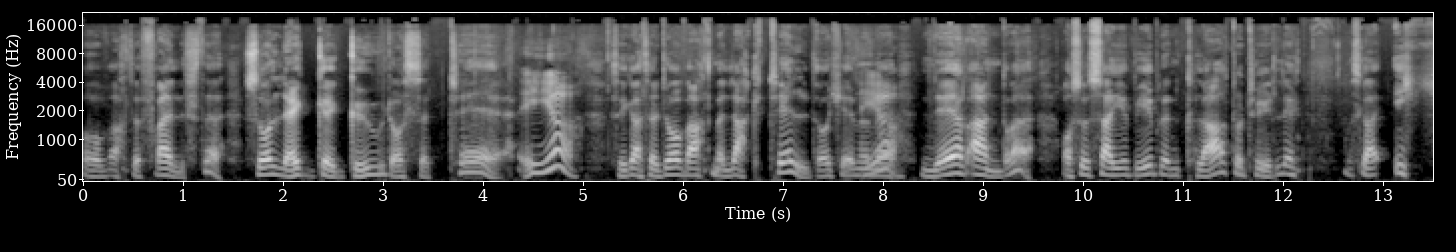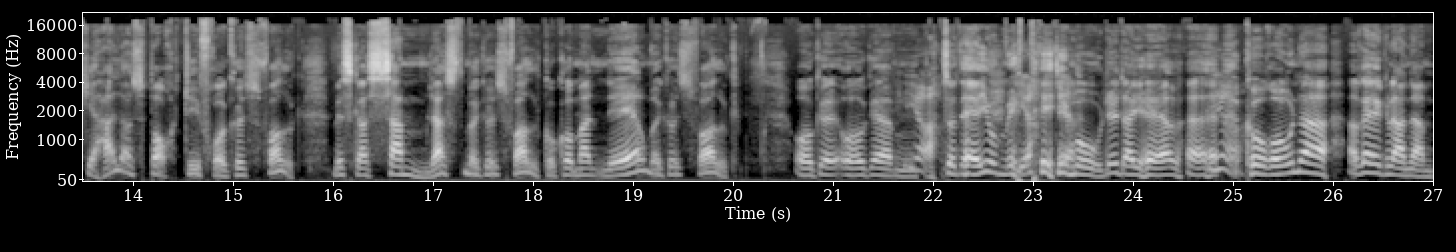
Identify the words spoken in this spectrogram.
og blir frelste, så legger Gud oss til. Ja. Slik at da blir vi lagt til. Da kommer Ja. vi nær andre. Og så sier Bibelen klart og tydelig vi skal ikke holde oss borte fra Guds folk. Vi skal samles med Guds folk og komme nær med Guds folk. Og, og, um, Ja. Så det er jo midt Ja, det- imot de her uh, Ja. koronareglene.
